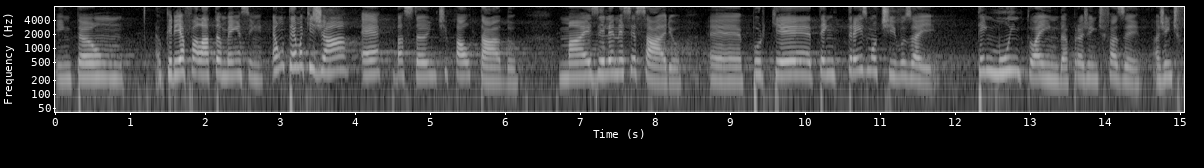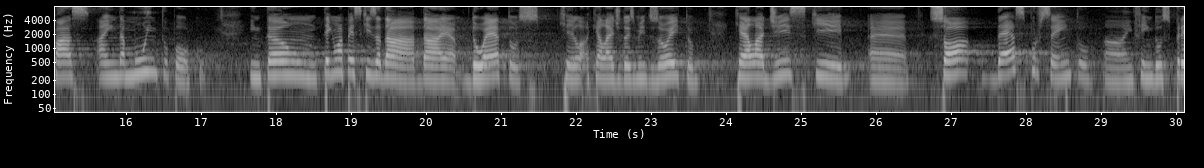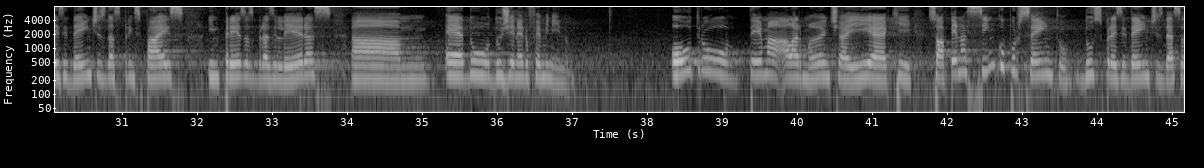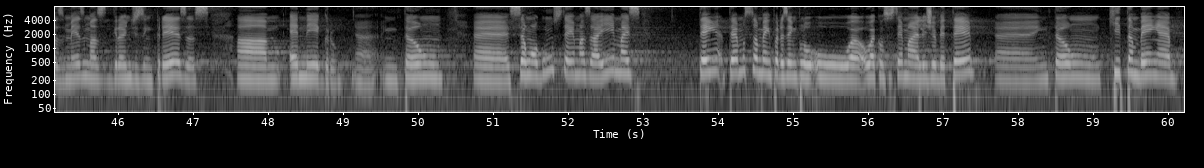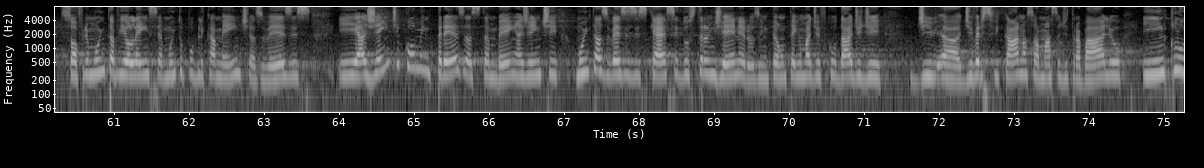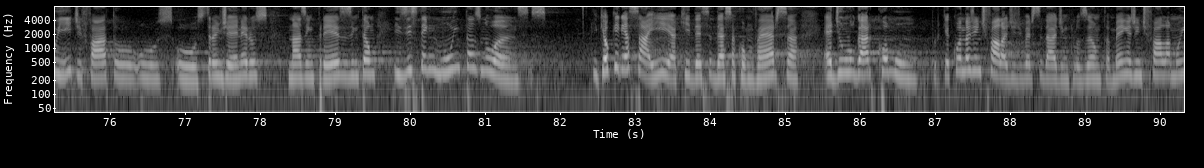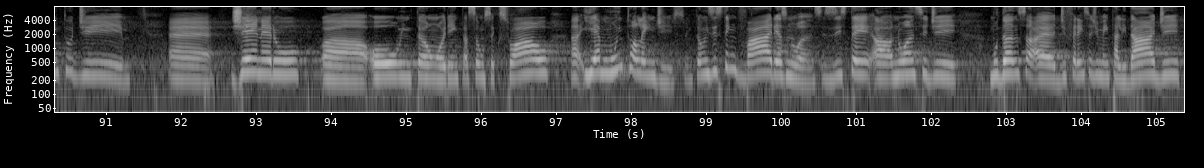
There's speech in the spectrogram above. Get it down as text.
Então, eu queria falar também assim, é um tema que já é bastante pautado, mas ele é necessário, é, porque tem três motivos aí. Tem muito ainda para a gente fazer. A gente faz ainda muito pouco. Então, tem uma pesquisa da, da, do Ethos, que, que ela é de 2018, que ela diz que é, só 10%, ah, enfim, dos presidentes das principais empresas brasileiras ah, é do, do gênero feminino. Outro tema alarmante aí é que só apenas 5% dos presidentes dessas mesmas grandes empresas ah, é negro. É, então, é, são alguns temas aí, mas tem, temos também, por exemplo, o, o ecossistema LGBT, é, então, que também é, sofre muita violência, muito publicamente, às vezes. E a gente, como empresas também, a gente muitas vezes esquece dos transgêneros, então tem uma dificuldade de, de uh, diversificar nossa massa de trabalho e incluir, de fato, os, os transgêneros nas empresas. Então, existem muitas nuances. E o que eu queria sair aqui desse, dessa conversa é de um lugar comum, porque quando a gente fala de diversidade e inclusão também, a gente fala muito de é, gênero, uh, ou então orientação sexual, uh, e é muito além disso. Então, existem várias nuances. Existe a nuance de mudança, é, diferença de mentalidade,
